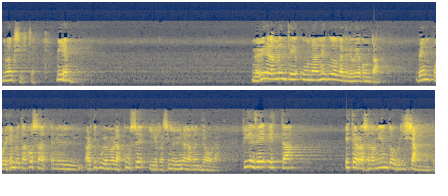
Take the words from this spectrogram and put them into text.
no existe. Miren, me viene a la mente una anécdota que les voy a contar. Ven, por ejemplo, estas cosas en el artículo no las puse y recién me viene a la mente ahora. Fíjense esta, este razonamiento brillante,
